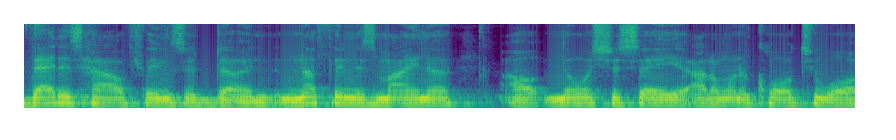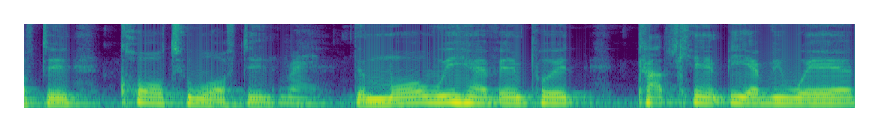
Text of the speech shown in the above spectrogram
That is how things are done. Nothing is minor. I'll, no one should say, I don't want to call too often. Call too often. Right. The more we have input, cops can't be everywhere,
